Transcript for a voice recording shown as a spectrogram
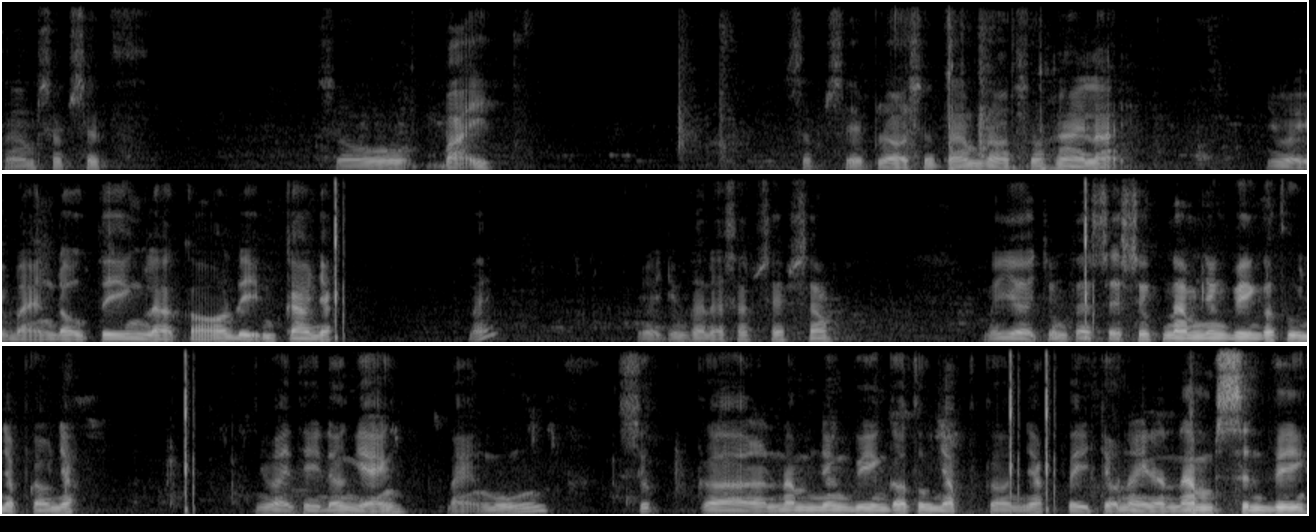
8 sắp xếp. Số 7 sắp xếp rồi, số 8 rồi, số 2 lại. Như vậy bạn đầu tiên là có điểm cao nhất. Đấy. Rồi chúng ta đã sắp xếp xong. Bây giờ chúng ta sẽ xuất 5 nhân viên có thu nhập cao nhất. Như vậy thì đơn giản, bạn muốn xuất Ờ, năm 5 nhân viên có thu nhập cao nhất thì chỗ này là 5 sinh viên.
